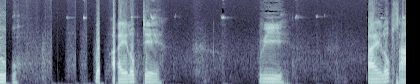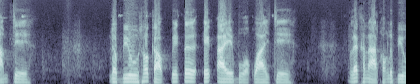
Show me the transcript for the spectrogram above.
u ลบ i ลบ j v i ลบ 3j w เท่ากับเวกเตอร์ xi บวก yj และขนาดของ w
